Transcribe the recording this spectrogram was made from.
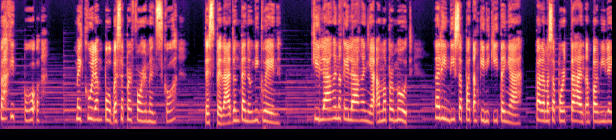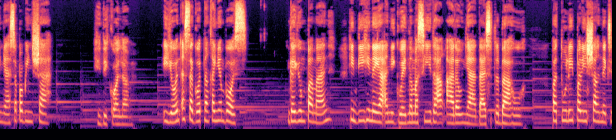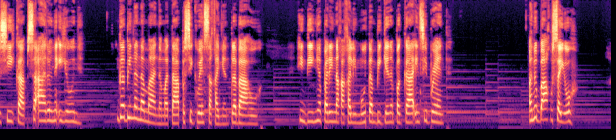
Bakit po? May kulang po ba sa performance ko? Desperadong tanong ni Gwen. Kailangan na kailangan niya ang ma-promote dahil hindi sapat ang kinikita niya para masaportahan ang pamilya niya sa probinsya. Hindi ko alam. Iyon ang sagot ng kanyang boss. Gayunpaman, hindi hinayaan ni Gwen na masira ang araw niya dahil sa trabaho. Patuloy pa rin siyang nagsisikap sa araw na iyon. Gabi na naman na matapos si Gwen sa kanyang trabaho. Hindi niya pa rin nakakalimutan bigyan ng pagkain si Brent. Ano ba ako sa'yo?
